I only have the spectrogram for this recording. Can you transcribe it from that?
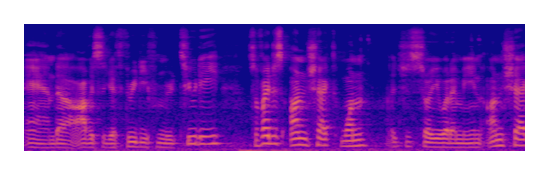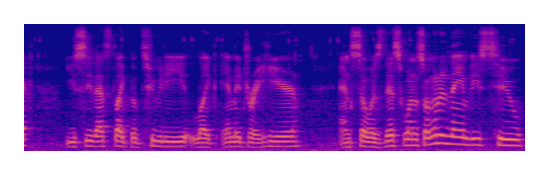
And uh, obviously your 3D from your 2D. So if I just unchecked one, I just show you what I mean. Uncheck, you see that's like the 2D like image right here. and so is this one. So I'm going to name these two,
